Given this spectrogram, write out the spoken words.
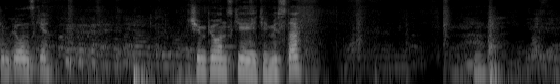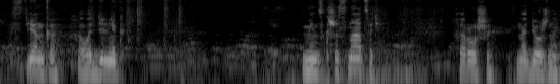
Чемпионские. Чемпионские эти места. Стенка, холодильник. Минск 16. Хороший, надежный.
